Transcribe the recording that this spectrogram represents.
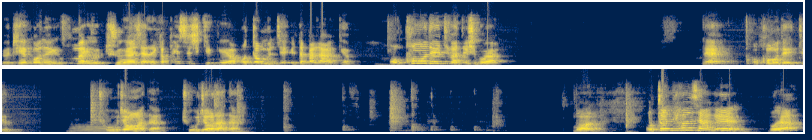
요 뒤에 거는 이거 정말 이거 중요하지 않으니까 패스 시킬게요. 어떤 문제? 일단 빨라 할게요. accommodate가 뜻이 뭐야? 네? accommodate. 어, 조정하다, 조절하다. 뭘? 어떤 현상을 뭐야?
